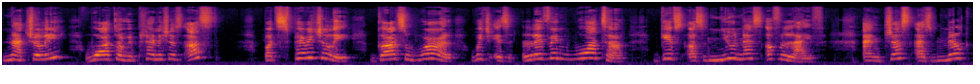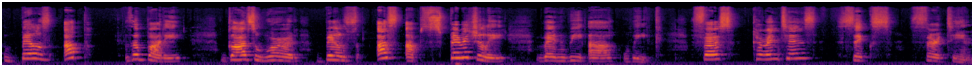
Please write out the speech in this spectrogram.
Naturally, water replenishes us, but spiritually, God's word, which is living water, gives us newness of life. And just as milk builds up the body, God's word builds us up spiritually when we are weak. 1 Corinthians 6 13.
